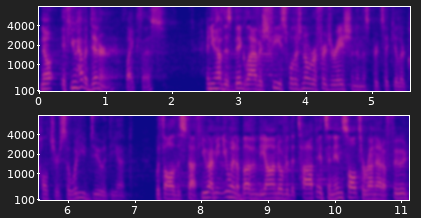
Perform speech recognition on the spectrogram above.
Now, if you have a dinner like this, and you have this big lavish feast, well, there's no refrigeration in this particular culture. So what do you do at the end? with all the stuff. You, I mean, you went above and beyond over the top. It's an insult to run out of food.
